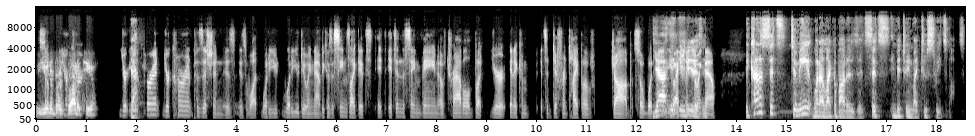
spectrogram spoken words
The so universe brought current, it to you. Your, yeah. your current your current position is is what what are you what are you doing now because it seems like it's it, it's in the same vein of travel but you're in a it's a different type of job so what yeah, are you it, actually doing now it kind of sits to me what i like about it is it sits in between my two sweet spots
